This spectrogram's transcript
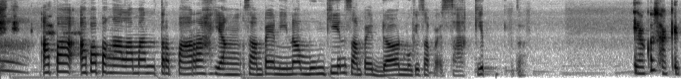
apa apa pengalaman terparah yang sampai Nina mungkin sampai down, mungkin sampai sakit gitu? ya aku sakit.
